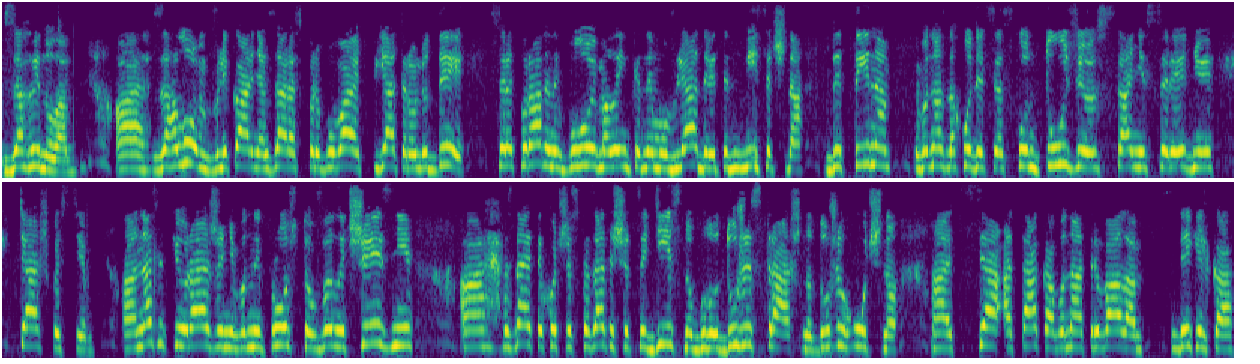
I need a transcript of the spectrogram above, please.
загинула. А загалом в лікарнях зараз перебувають п'ятеро людей. Серед поранених було й маленьке немовля, дев'ятимісячна дитина. Вона знаходиться з контузією в стані середньої тяжкості. А наслідки уражень вони просто величезні. Ви знаєте, хочу сказати, що це дійсно було дуже страшно, дуже гучно. Ця атака вона тривала декілька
